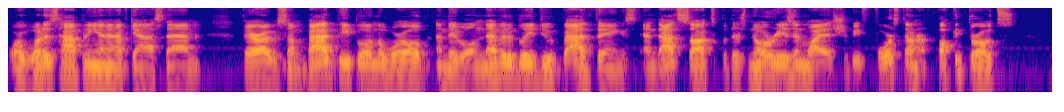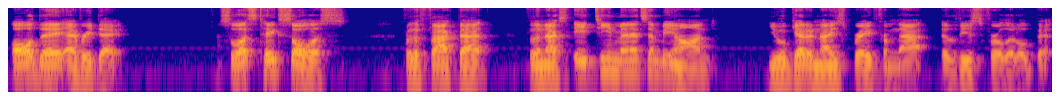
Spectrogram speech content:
or what is happening in Afghanistan. There are some bad people in the world and they will inevitably do bad things, and that sucks, but there's no reason why it should be forced down our fucking throats all day, every day. So let's take solace for the fact that for the next 18 minutes and beyond, you will get a nice break from that, at least for a little bit.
